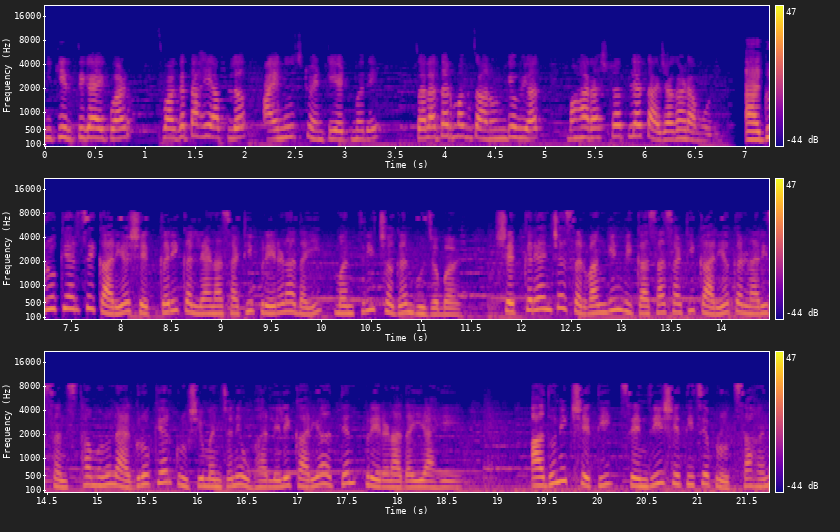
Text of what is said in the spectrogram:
मी कीर्ती गायकवाड. स्वागत आहे आपलं आय न्यूज ट्वेंटी एटमध्ये. चला तर मग जाणून घेऊयात महाराष्ट्रातल्या ताज्या घडामोडी. अॅग्रोकेअरचे कार्य शेतकरी कल्याणासाठी प्रेरणादायी मंत्री छगन भुजबळ. शेतकऱ्यांच्या सर्वांगीण विकासासाठी कार्य करणारी संस्था म्हणून अॅग्रोकेअर कृषी मंचने उभारलेले कार्य अत्यंत प्रेरणादायी आहे. आधुनिक शेती सेंद्रिय शेतीचे प्रोत्साहन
